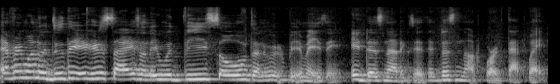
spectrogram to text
everyone would do the exercise and it would be solved and it would be amazing. It does not exist. It does not work that way.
